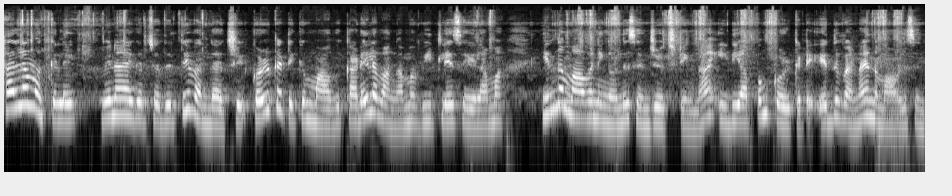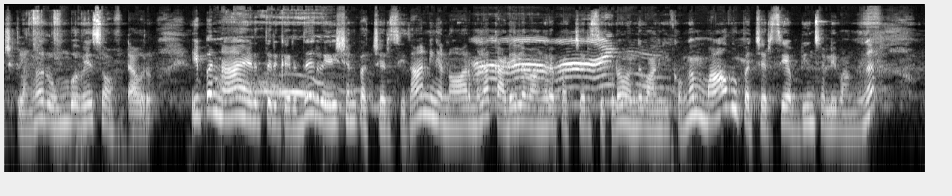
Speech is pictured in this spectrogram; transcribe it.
Hello மக்களே விநாயகர் சதுர்த்தி வந்தாச்சு. கொழுக்கட்டைக்கு மாவு கடையில் வாங்காமல் வீட்டிலே செய்யலாமா? இந்த மாவை நீங்கள் வந்து செஞ்சு வச்சிட்டிங்கன்னா இடியாப்பம் கொழுக்கட்டை எது வேணால் இந்த மாவில் செஞ்சுக்கலாங்க. ரொம்பவே சாஃப்டாக வரும். இப்போ நான் எடுத்துருக்கிறது ரேஷன் பச்சரிசி தான். நீங்கள் நார்மலாக கடையில் வாங்குகிற பச்சரிசி கூட வந்து வாங்கிக்கோங்க. மாவு பச்சரிசி அப்படின்னு சொல்லி வாங்குங்க.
